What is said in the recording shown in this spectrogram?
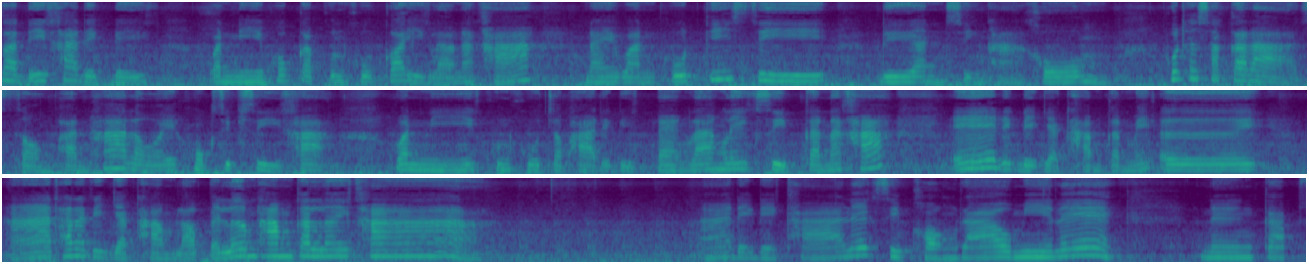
สวัสดีค่ะเด็กๆ วันนี้พบกับคุณครูก้อยอีกแล้วนะคะ ในวันพุธที่ 4 เดือนสิงหาคม พุทธศักราช 2564 ค่ะ วันนี้คุณครูจะพาเด็กๆ แปลงร่างเลข 10 กันนะคะ เอ๊เด็กๆ อยากทำกันไหมเอ่ยอ่าถ้าเด็กๆ อยากทำเราไปเริ่มทำกันเลยค่ะอ่าเด็กๆ คะเลข 10 ของเรามีเลข1 กับ0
